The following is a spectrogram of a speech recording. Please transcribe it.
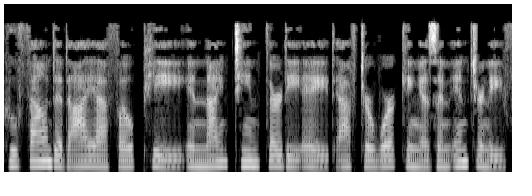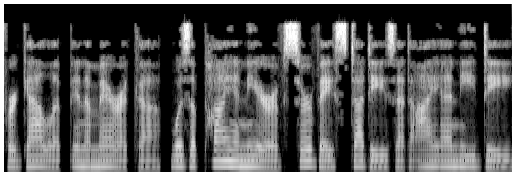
who founded IFOP in 1938 after working as an internee for Gallup in America, was a pioneer of survey studies at INED.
